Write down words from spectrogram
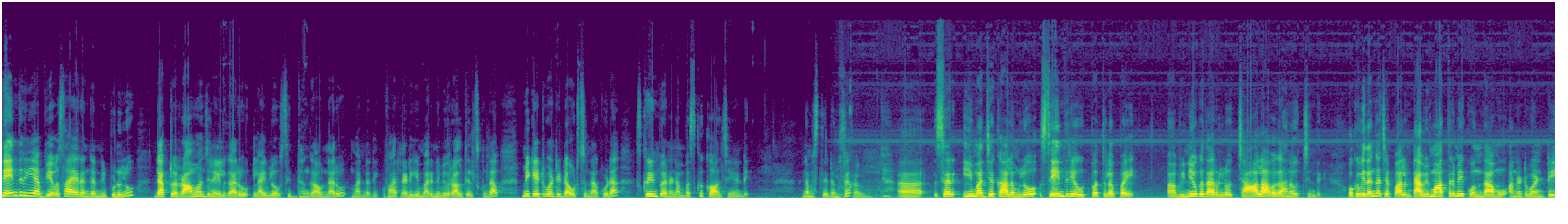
సేంద్రియ వ్యవసాయ రంగ నిపుణులు డాక్టర్ రామాంజనేయులు గారు లైవ్లో సిద్ధంగా ఉన్నారు. మరి వారిని అడిగి మరిన్ని వివరాలు తెలుసుకుందాం. మీకు ఎటువంటి డౌట్స్ ఉన్నా కూడా స్క్రీన్ పైన నంబర్స్కు కాల్ చేయండి. నమస్తే డాక్టర్. సార్ ఈ మధ్య కాలంలో సేంద్రియ ఉత్పత్తులపై వినియోగదారుల్లో చాలా అవగాహన వచ్చింది. ఒక విధంగా చెప్పాలంటే అవి మాత్రమే కొందాము అన్నటువంటి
